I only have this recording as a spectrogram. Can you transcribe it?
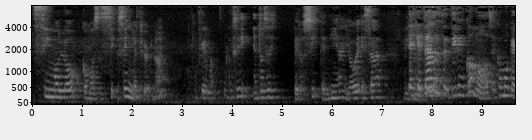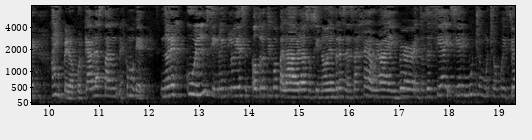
símbolo, como signature, ¿no? Firma. Sí, entonces, pero sí tenía yo esa es que te hacen sentir incómodos, es como que, ay, pero ¿por qué hablas tan...? Es como que no eres cool si no incluyes otro tipo de palabras o si no entras en esa jerga y brr. Entonces sí hay, sí hay mucho, mucho juicio,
